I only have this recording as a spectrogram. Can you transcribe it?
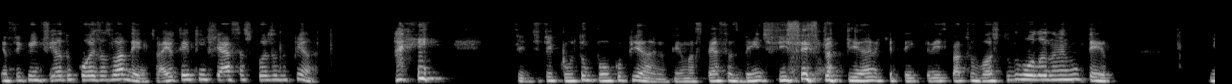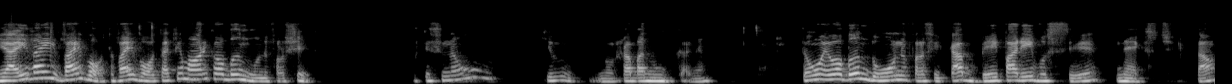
eu fico enfiando coisas lá dentro. Aí eu tento enfiar essas coisas no piano. Aí dificulta um pouco o piano. Tem umas peças bem difíceis para piano, que tem três, quatro vozes, tudo rolando ao mesmo tempo. E aí vai, vai e volta, vai e volta. Aí tem uma hora que eu abandono, eu falo, chega. Porque senão aquilo não acaba nunca, né? Então eu abandono, eu falo assim, acabei, parei você, next, tá?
